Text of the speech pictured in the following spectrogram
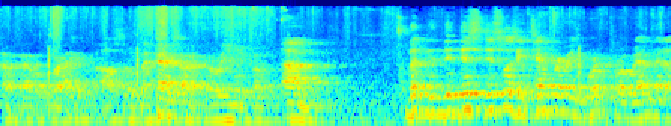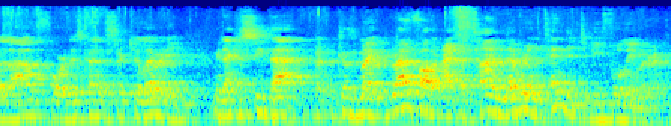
or, or where I also, my parents are originally from. Um, but th- this, this was a temporary work program that allowed for this kind of circularity. I mean, I could see that, but because my grandfather at the time never intended to be fully American,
